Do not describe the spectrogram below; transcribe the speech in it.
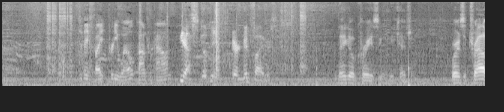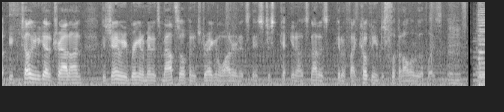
Uh, do they fight pretty well, pound for pound? Yes, good. They're good fighters. They go crazy when you catch them. Whereas a trout, you can tell when you got a trout on, because generally when you're bringing them in, its mouth's open, it's dragging water, and it's it's just you know it's not as good a fight. Kokanee just flipping all over the place. Mm-hmm.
